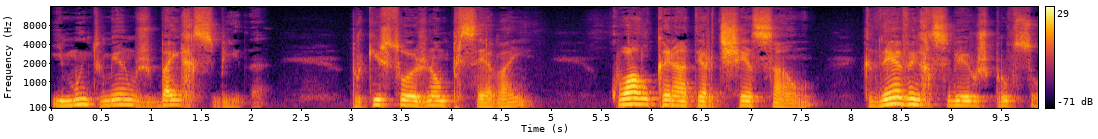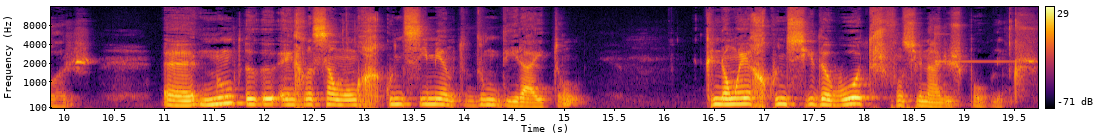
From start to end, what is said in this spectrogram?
e muito menos bem recebida. Porque as pessoas não percebem qual o caráter de exceção que devem receber os professores uh, num, uh, em relação a um reconhecimento de um direito que não é reconhecida a outros funcionários públicos.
